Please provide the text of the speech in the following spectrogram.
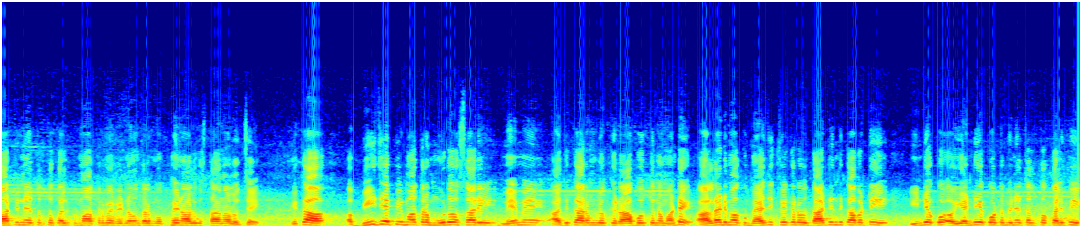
పార్టీ నేతలతో కలిపి మాత్రమే రెండు వందల ముప్పై నాలుగు స్థానాలు వచ్చాయి. ఇక బీజేపీ మాత్రం మూడోసారి మేమే అధికారంలోకి రాబోతున్నాం. అంటే ఆల్రెడీ మాకు మ్యాజిక్ ఫిగర్ దాటింది కాబట్టి ఇండియా ఎన్డీఏ కూటమి నేతలతో కలిపి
